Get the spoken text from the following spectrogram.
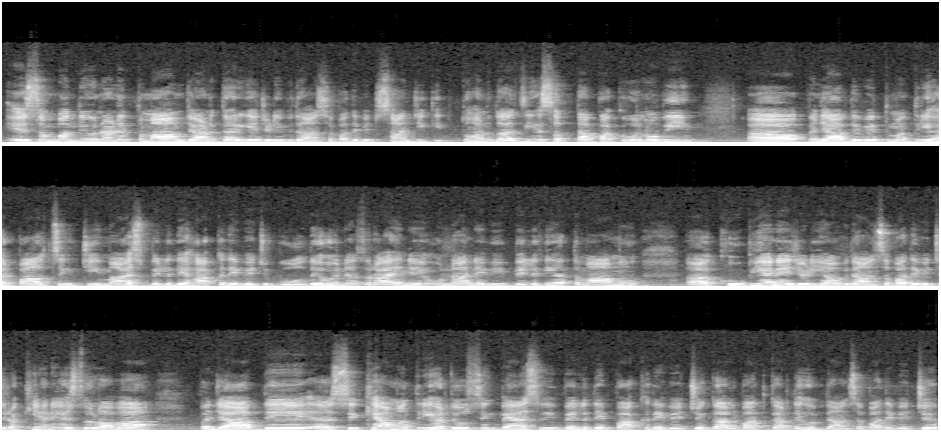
ਇਸ ਸੰਬੰਧੀ ਉਹਨਾਂ ਨੇ तमाम ਜਾਣਕਾਰੀ ਹੈ ਜਿਹੜੀ ਵਿਧਾਨ ਸਭਾ ਦੇ ਵਿੱਚ ਸਾਂਝੀ ਕੀਤੀ ਤੁਹਾਨੂੰ ਦੱਸ ਦਈਏ ਸੱਤਾ ਪੱਖ ਵੱਲੋਂ ਵੀ ਅ, ਪੰਜਾਬ ਦੇ ਵਿੱਤ ਮੰਤਰੀ ਹਰਪਾਲ ਸਿੰਘ ਚੀਮਾ ਇਸ ਬਿੱਲ ਦੇ ਹੱਕ ਦੇ ਵਿੱਚ ਬੋਲਦੇ ਹੋਏ ਨਜ਼ਰ ਆਏ ਨੇ ਉਹਨਾਂ ਨੇ ਵੀ ਬਿੱਲ ਦੀਆਂ तमाम ਅ, ਖੂਬੀਆਂ ਨੇ ਜਿਹੜੀਆਂ ਉਹ ਵਿਧਾਨ ਸਭਾ ਦੇ ਵਿੱਚ ਰੱਖੀਆਂ ਨੇ ਇਸ ਤੋਂ ਇਲਾਵਾ ਪੰਜਾਬ ਦੇ ਅ, ਸਿੱਖਿਆ ਮੰਤਰੀ ਹਰਜੋਤ ਸਿੰਘ ਬੈਂਸ ਵੀ ਬਿੱਲ ਦੇ ਪੱਖ ਦੇ ਵਿੱਚ ਗੱਲਬਾਤ ਕਰਦੇ ਹੋਏ ਵਿਧਾਨ ਸਭਾ ਦੇ ਵਿੱਚ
